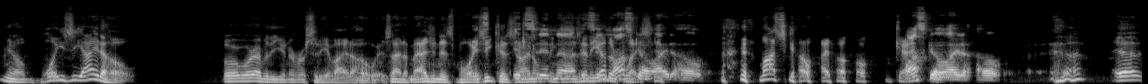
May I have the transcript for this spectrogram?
you know, Boise, Idaho? Or wherever the University of Idaho is. I'd imagine it's Boise because I don't in, think there's uh, any other Moscow, place. Idaho. Moscow, Idaho. Okay. Moscow, Idaho. Uh,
